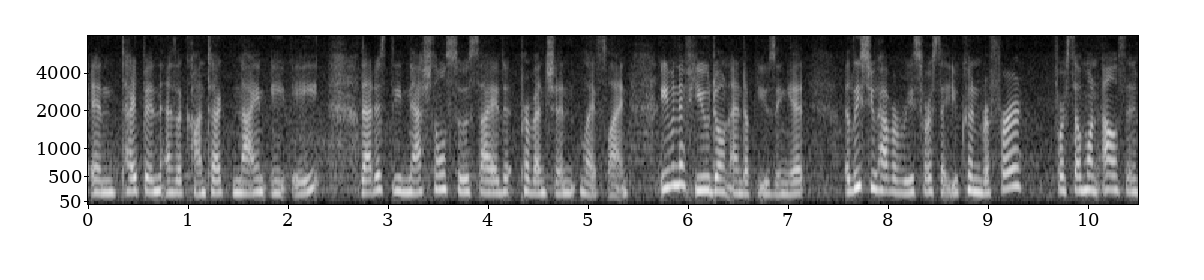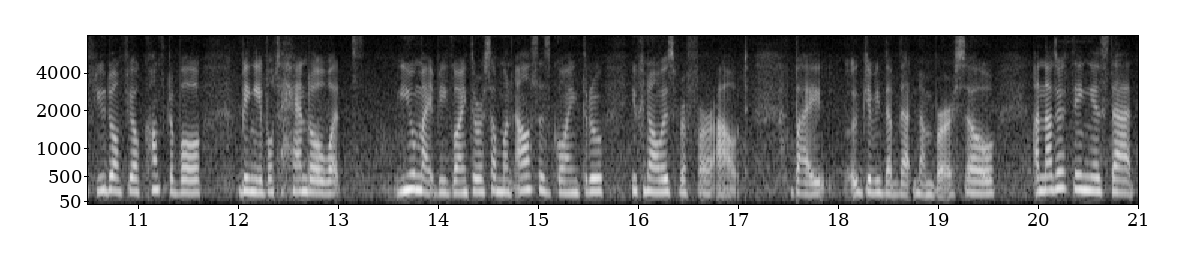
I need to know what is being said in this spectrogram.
and type in as a contact 988. That is the National Suicide Prevention Lifeline. Even if you don't end up using it, at least you have a resource that you can refer for someone else. And if you don't feel comfortable being able to handle what you might be going through or someone else is going through, you can always refer out by giving them that number. So Another thing is that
